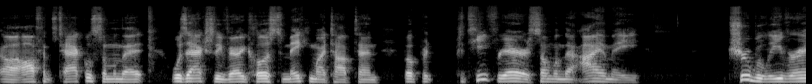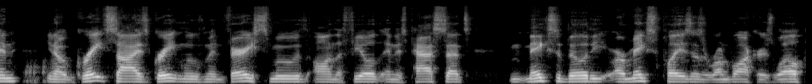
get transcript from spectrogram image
uh, offensive tackle, someone that was actually very close to making my top 10. But Petit Frere is someone that I am a true believer in. You know, great size, great movement, very smooth on the field in his pass sets makes ability or makes plays as a run blocker as well.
